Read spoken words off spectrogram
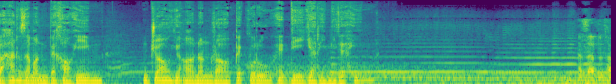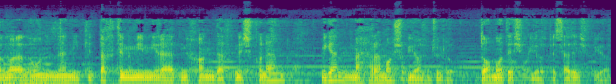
و هر زمان بخواهیم جای آنان را به گروه دیگری می دهیم حضرت میفرماید اون زنی که تخت میمیرد می‌خوان دفنش کنن. میگن محرماش بیان جلو دامادش بیاد پسرش بیاد.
